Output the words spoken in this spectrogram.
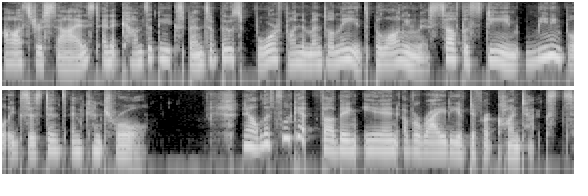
ostracized, and it comes at the expense of those four fundamental needs belongingness, self esteem, meaningful existence, and control. Now, let's look at phubbing in a variety of different contexts.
